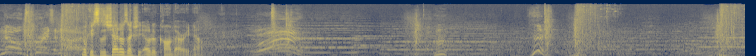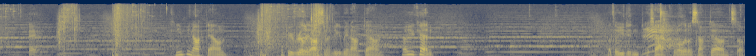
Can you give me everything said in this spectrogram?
No prisoner! Okay, so the shadow's actually out of combat right now. Hmm? Hey, Can you be knocked down? That'd be really awesome if you could be knocked down. Oh, you can. Although you didn't attack while it was knocked down, so.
